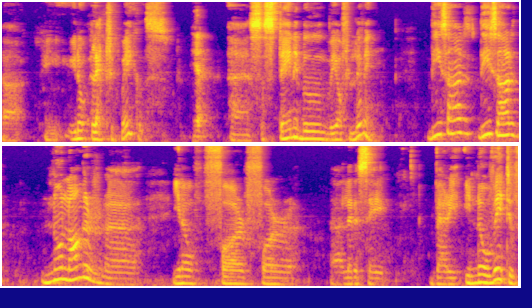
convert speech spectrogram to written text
Uh, you know, electric vehicles, Yeah. uh, sustainable way of living. These are these are no longer, uh, you know, for for uh, let us say, very innovative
